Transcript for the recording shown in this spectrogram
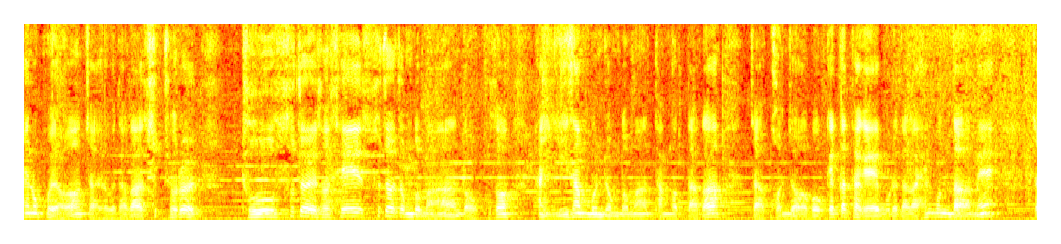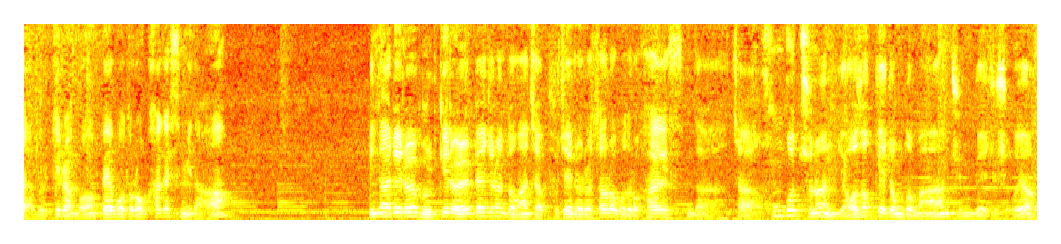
해놓고요. 자, 여기다가 식초를 두 수저에서 세 수저 정도만 넣고서 한 2, 3분 정도만 담갔다가 자, 건져가고 깨끗하게 물에다가 헹군 다음에 자, 물기를 한번 빼보도록 하겠습니다. 미나리를 물기를 빼주는 동안 자 부재료를 썰어 보도록 하겠습니다. 자 홍고추는 6개 정도만 준비해 주시고요.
